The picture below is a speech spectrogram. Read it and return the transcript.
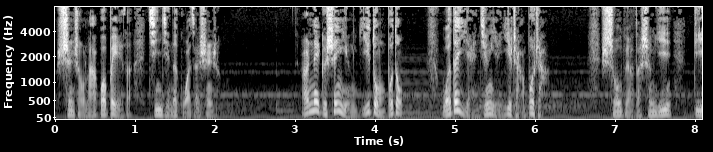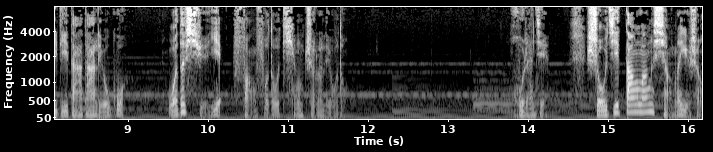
伸手拉过被子，紧紧的裹在身上。而那个身影一动不动，我的眼睛也一眨不眨。手表的声音滴滴答答流过，我的血液仿佛都停止了流动。忽然间，手机当啷响了一声，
